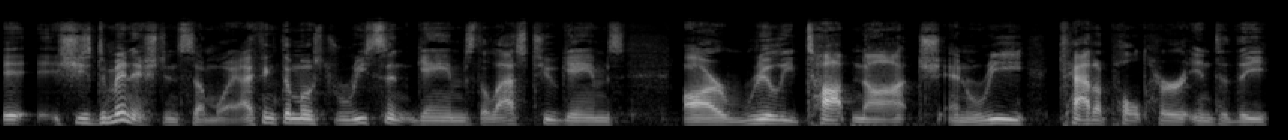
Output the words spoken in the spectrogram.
it, she's diminished in some way. I think the most recent games, the last two games, are really top notch and re catapult her into the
